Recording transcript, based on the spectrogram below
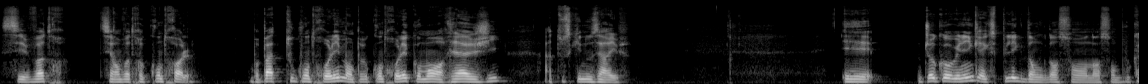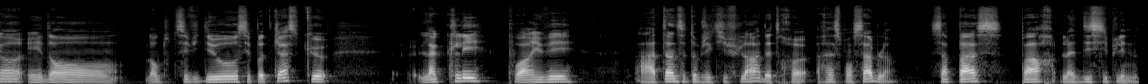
c'est votre, c'est en votre contrôle. On peut pas tout contrôler, mais on peut contrôler comment on réagit à tout ce qui nous arrive. Et Joko Willink explique donc dans son, dans son bouquin et dans, dans toutes ses vidéos, ses podcasts, que la clé pour arriver à atteindre cet objectif-là, d'être responsable, ça passe par la discipline.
